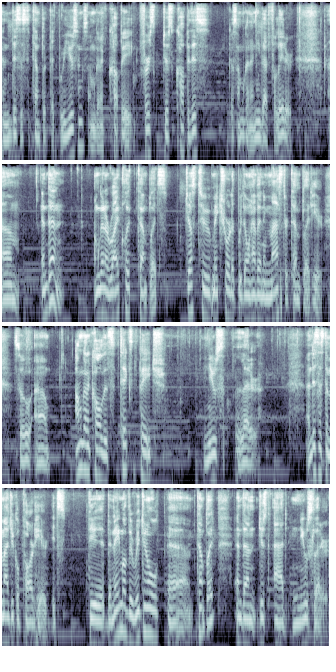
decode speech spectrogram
and this is the template that we're using so I'm gonna copy first just copy this because I'm gonna need that for later. Um, and then I'm gonna right click templates just to make sure that we don't have any master template here. So um, I'm gonna call this text page newsletter. And this is the magical part here. It's the, the name of the original uh, template and then just add newsletter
